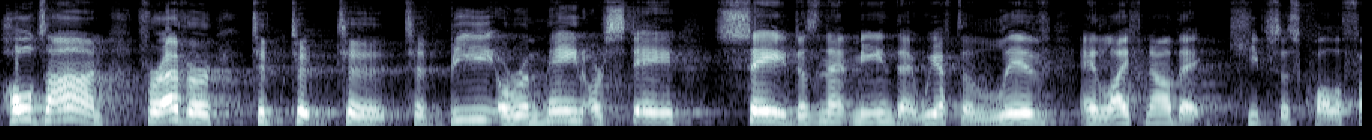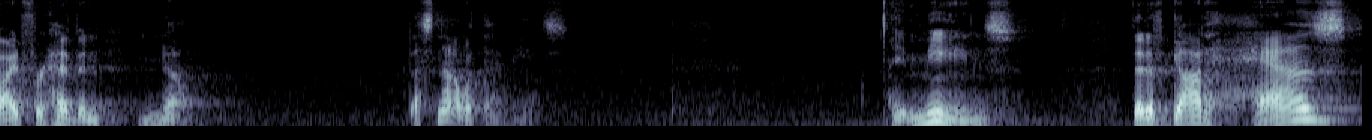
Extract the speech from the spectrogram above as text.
holds on forever to, to, to, to be or remain or stay saved. Doesn't that mean that we have to live a life now that keeps us qualified for heaven? No. That's not what that means. It means that if God has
